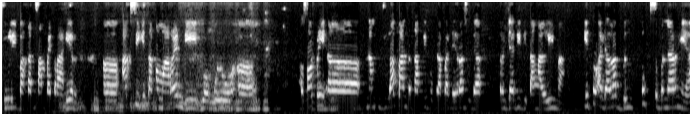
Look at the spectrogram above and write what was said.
Juli bahkan sampai terakhir uh, aksi kita kemarin di 20 uh, sorry uh, 678 tetapi beberapa daerah sudah terjadi di tanggal 5. Itu adalah bentuk sebenarnya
